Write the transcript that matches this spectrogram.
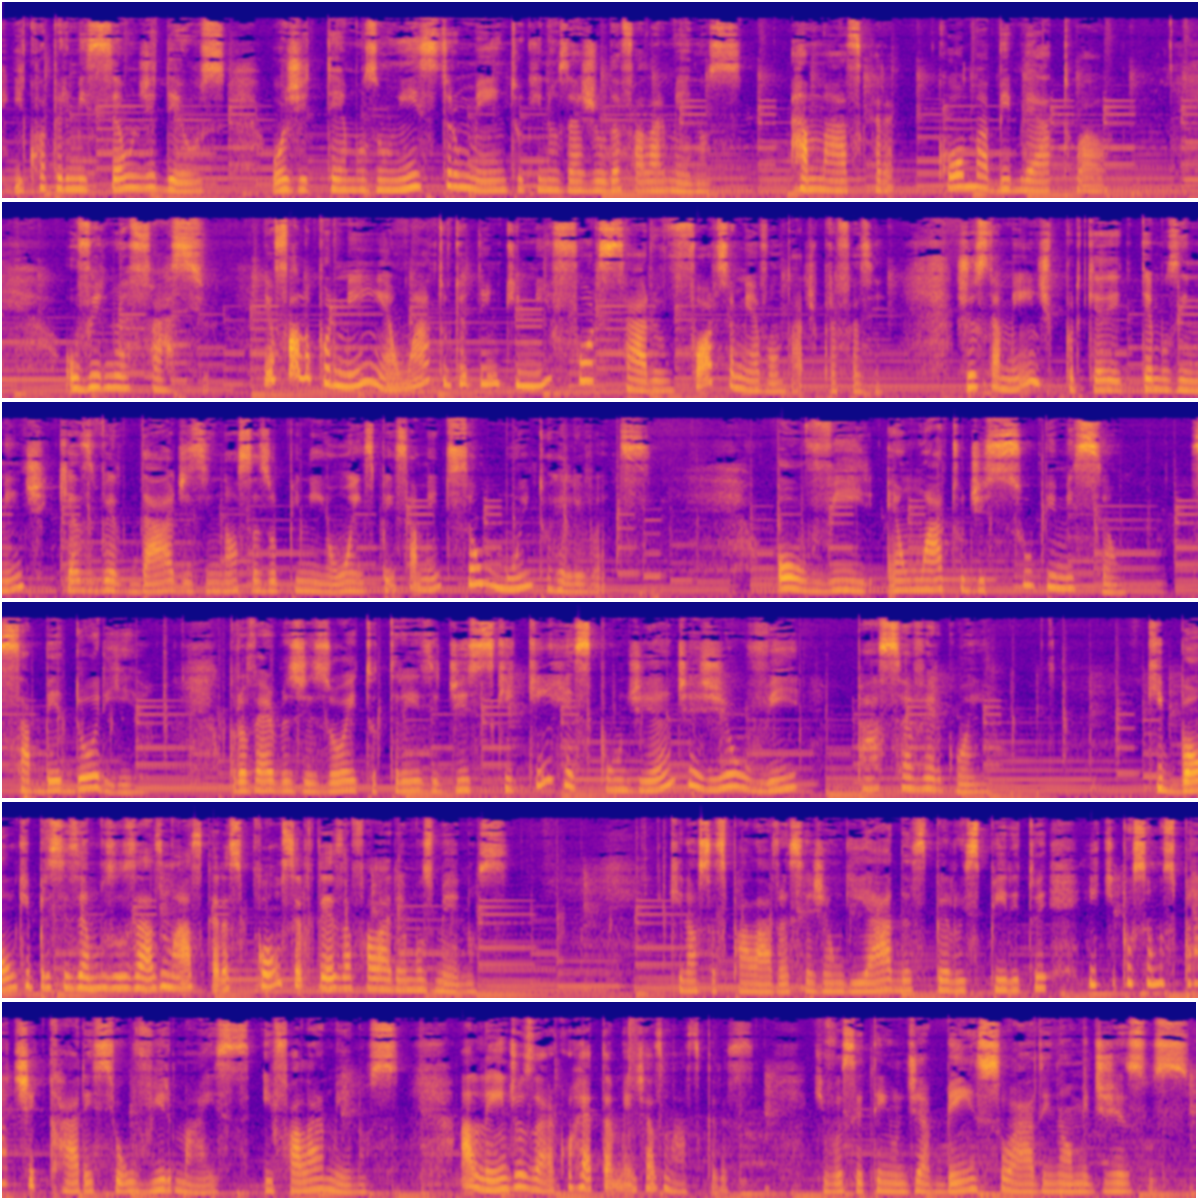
E com a permissão de Deus, hoje temos um instrumento que nos ajuda a falar menos. A máscara, como a Bíblia é atual. Ouvir não é fácil eu falo por mim, é um ato que eu tenho que me forçar, eu forço a minha vontade para fazer. Justamente porque temos em mente que as verdades e nossas opiniões, pensamentos são muito relevantes. Ouvir é um ato de submissão, sabedoria. Provérbios 18, 13 diz que quem responde antes de ouvir passa vergonha. Que bom que precisamos usar as máscaras, com certeza falaremos menos que nossas palavras sejam guiadas pelo Espírito e que possamos praticar esse ouvir mais e falar menos, além de usar corretamente as máscaras. Que você tenha um dia abençoado em nome de Jesus.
